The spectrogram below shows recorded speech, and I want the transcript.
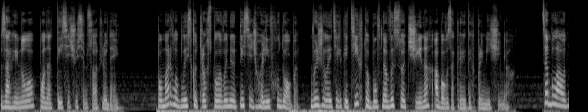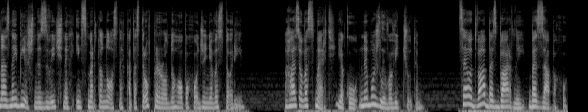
загинуло понад 1700 людей. Померло близько 3,5 тисяч голів худоби. Вижили тільки ті, хто був на височинах або в закритих приміщеннях. Це була одна з найбільш незвичних і смертоносних катастроф природного походження в історії газова смерть, яку неможливо відчути. СО2 безбарвний, без запаху.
